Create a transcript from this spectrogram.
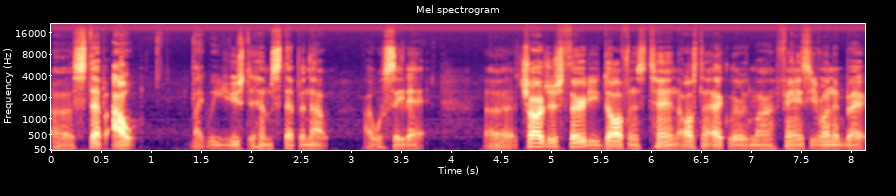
uh, step out like we used to him stepping out. I will say that. Uh, Chargers 30, Dolphins 10. Austin Ekeler is my fantasy running back.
